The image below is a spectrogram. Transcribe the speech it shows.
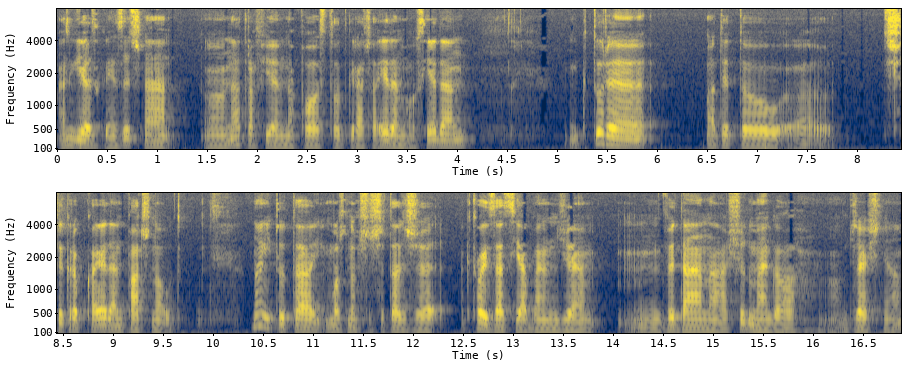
angielskojęzyczne, o, natrafiłem na post od gracza 1 mouse 1, który ma tytuł e, 3.1 Patch Note. No i tutaj można przeczytać, że aktualizacja będzie mm, wydana 7 września,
